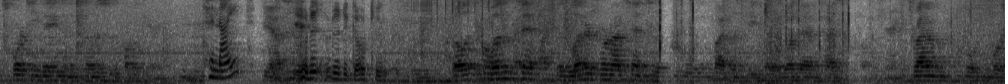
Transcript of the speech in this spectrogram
It's 14 days and it's noticed as a public hearing. tonight? Yes. Who did, who did it go to? Well, it wasn't sent, the letters were not sent to the people within 500 feet, but it was advertised as a public hearing. It's right on the bulletin board.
